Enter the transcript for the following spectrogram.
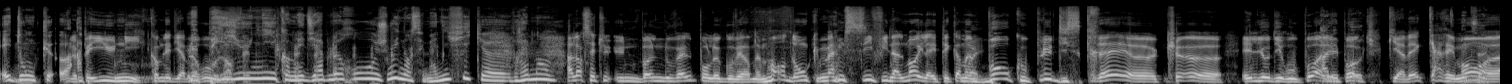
Et donc, Le pays uni, comme les Diables le Rouges, en pays fait. uni, comme les Diables Rouges. Oui, non, c'est magnifique, euh, vraiment. Alors c'est une bonne nouvelle pour le gouvernement, donc même si finalement il a été quand même beaucoup plus discret euh, que euh, Elio Di Rupo à, l'époque, qui avait carrément euh,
